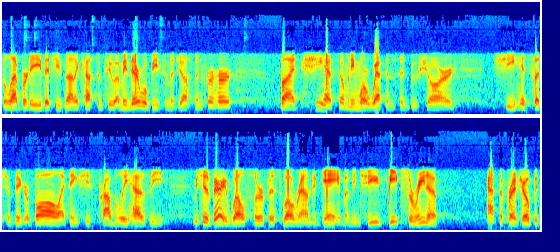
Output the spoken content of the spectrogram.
celebrity that she's not accustomed to. I mean, there will be some adjustment for her, but she has so many more weapons than Bouchard she hits such a bigger ball. I think she's probably has the. I mean, she's a very well surfaced, well rounded game. I mean, she beat Serena at the French Open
